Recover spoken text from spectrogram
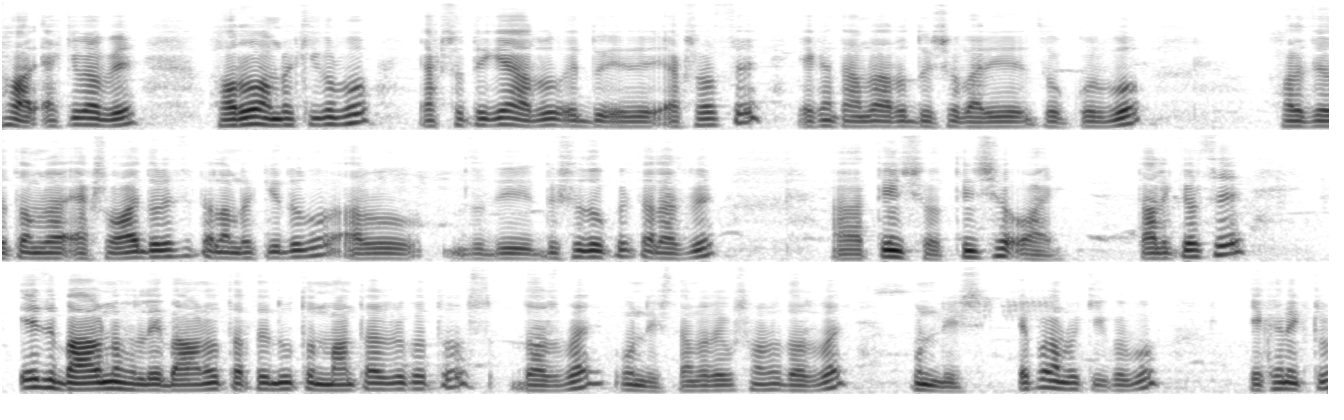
হর, একইভাবে হরও আমরা কী করব? একশো থেকে আরও একশো আছে, এখান থেকে আমরা আরও দুশো বাড়িয়ে যোগ করব। হরে যেহেতু আমরা একশো ওয়াই ধরেছি, তাহলে আমরা কী দেবো আরও যদি দুশো যোগ করি, তাহলে আসবে তিনশো তিনশো ওয়াই তাহলে কী হচ্ছে? এই যে বাড়ানো হলে বাড়ানো তাতে নতুন মানটা আসবে কত? দশ বাই উনিশ। আমরা দেখব সংখ্যা দশ বাই উনিশ। এরপর আমরা কী করব? এখানে একটু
